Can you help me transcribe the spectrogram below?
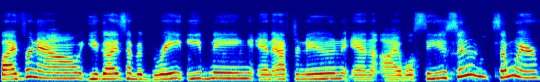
bye for now. You guys have a great evening and afternoon, and I will see you soon somewhere.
